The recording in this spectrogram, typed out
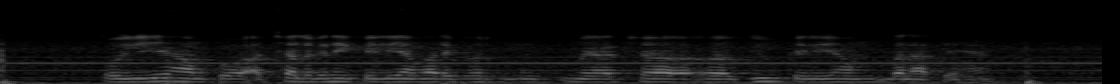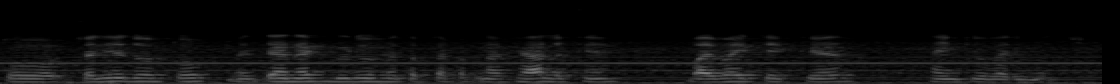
तो ये हमको अच्छा लगने के लिए हमारे घर में अच्छा व्यू के लिए हम बनाते हैं। तो चलिए दोस्तों, मिलते हैं नेक्स्ट वीडियो में, तब तक अपना ख्याल रखें। Bye bye take care thank you very much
